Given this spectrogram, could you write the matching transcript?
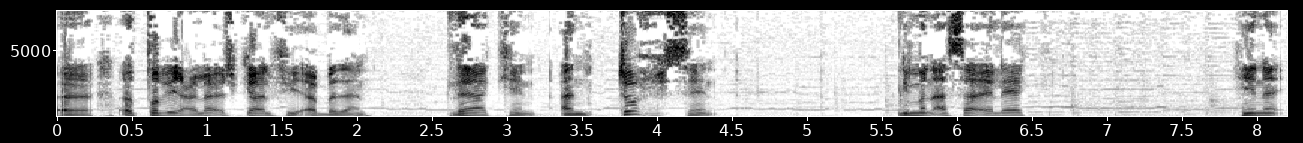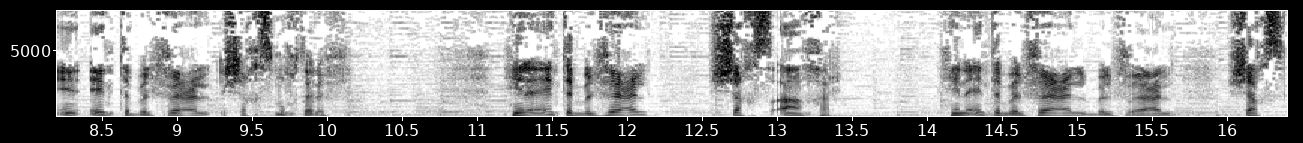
الطبيعة لا إشكال فيه أبدا. لكن أن تحسن لمن أساء إليك هنا أنت بالفعل شخص مختلف. هنا أنت بالفعل شخص آخر. هنا أنت بالفعل بالفعل شخص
